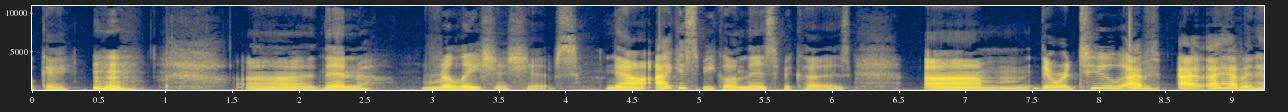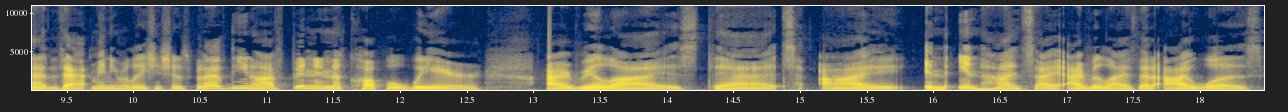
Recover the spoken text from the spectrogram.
okay uh, then relationships. Now, I can speak on this because um there were two I've I, I haven't had that many relationships, but I've you know, I've been in a couple where I realized that I in in hindsight, I realized that I was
